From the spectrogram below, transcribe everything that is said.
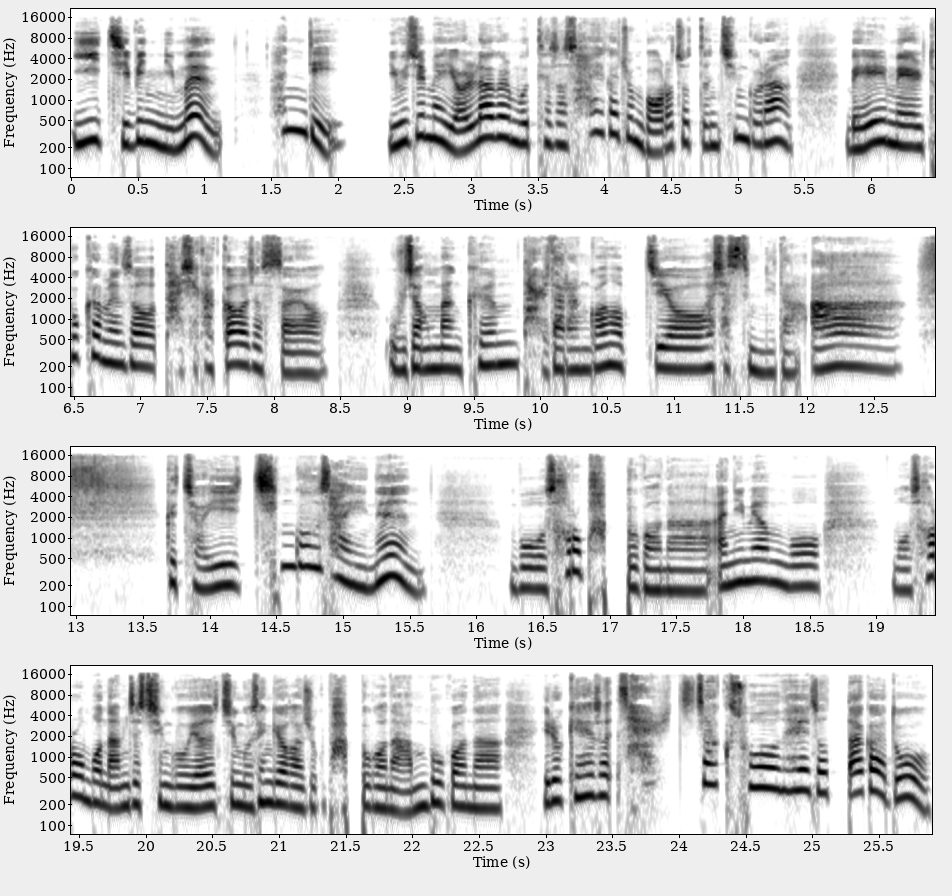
이지빈님은 한디, 요즘에 연락을 못해서 사이가 좀 멀어졌던 친구랑 매일매일 톡하면서 다시 가까워졌어요. 우정만큼 달달한 건 없지요. 하셨습니다. 아, 그쵸. 이 친구 사이는 뭐 서로 바쁘거나 아니면 뭐, 뭐 서로 뭐 남자친구, 여자친구 생겨가지고 바쁘거나 안 보거나 이렇게 해서 살짝 소원해졌다가도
